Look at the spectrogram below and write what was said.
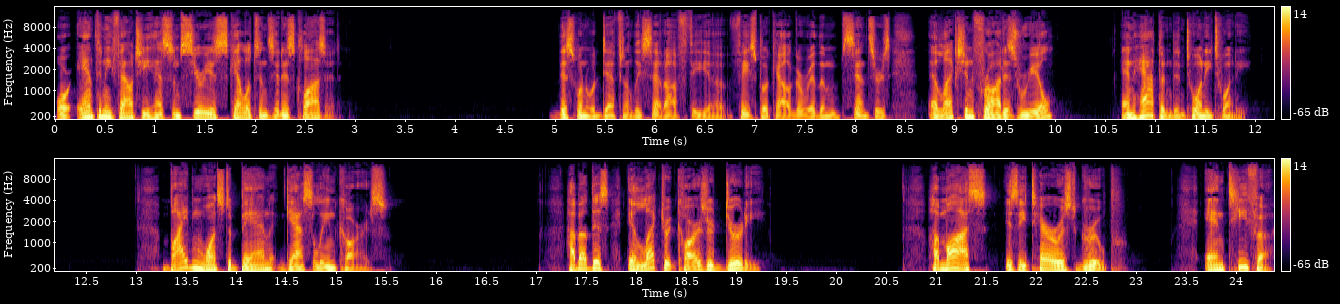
Or Anthony Fauci has some serious skeletons in his closet. This one would definitely set off the uh, Facebook algorithm censors. Election fraud is real and happened in 2020. Biden wants to ban gasoline cars. How about this? Electric cars are dirty. Hamas is a terrorist group. Antifa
